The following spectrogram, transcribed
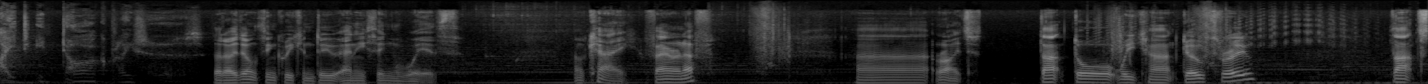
light in dark places. that I don't think we can do anything with. Okay, fair enough. Uh, right. That door we can't go through. That's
